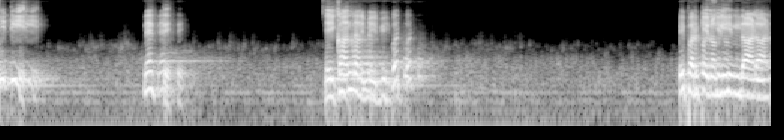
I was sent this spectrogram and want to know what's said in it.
හිටියේ? නැත්තේ. ඒ කාන්දනේ මේ විපත්. ඉපර කියන ගිහින් දාන්න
